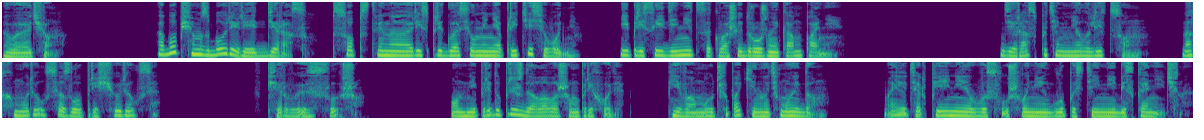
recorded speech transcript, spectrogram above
«Вы о чем? «Об общем сборе, Рейд Дирас. Собственно, Рис пригласил меня прийти сегодня и присоединиться к вашей дружной компании». Дирас потемнел лицом, нахмурился, зло прищурился. «Впервые слышу. Он не предупреждал о вашем приходе, и вам лучше покинуть мой дом. Мое терпение в выслушивании глупостей не бесконечно.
